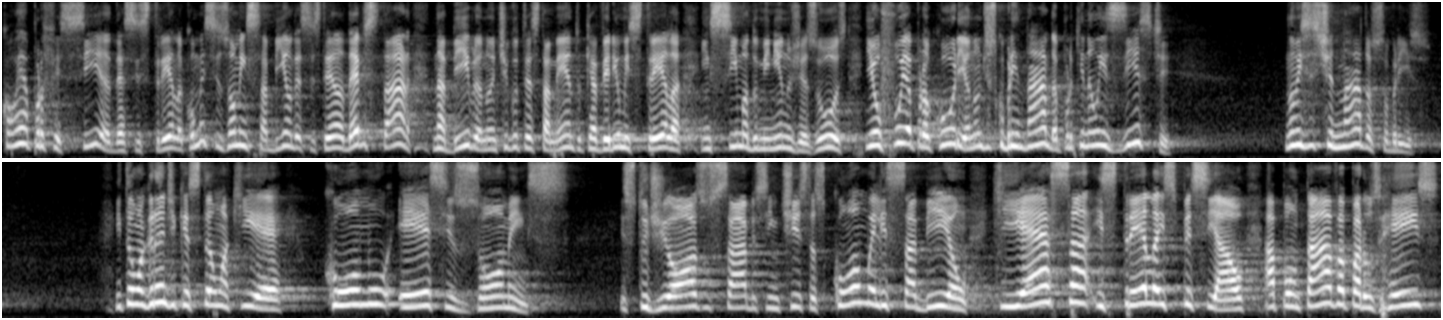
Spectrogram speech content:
qual é a profecia dessa estrela? Como esses homens sabiam dessa estrela? Deve estar na Bíblia, no Antigo Testamento, que haveria uma estrela em cima do menino Jesus. E eu fui à procura e eu não descobri nada, porque não existe. Não existe nada sobre isso. Então a grande questão aqui é como esses homens, estudiosos, sábios, cientistas, como eles sabiam que essa estrela especial apontava para os reis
